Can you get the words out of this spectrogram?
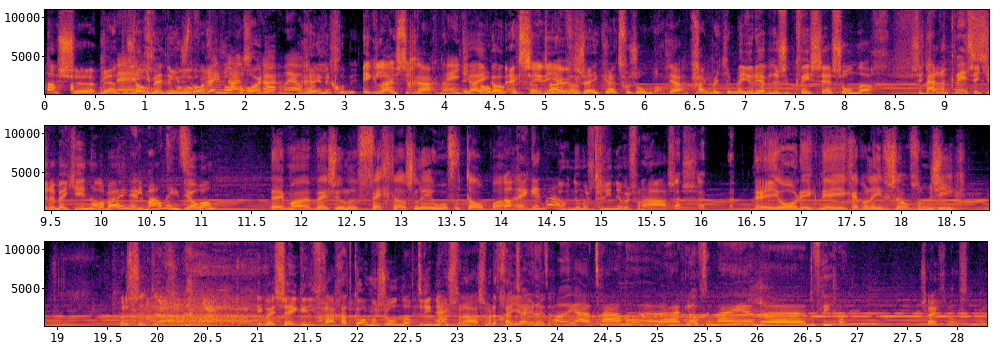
Het is, eh, maar ja, het is wel goed bent nieuws, toch? Geworden. graag naar jou. Redelijk goed. Ik luister graag naar. Weet Ik ook. een extra zekerheid voor zondag. Ja. Ga ik met je En mee. jullie hebben dus een quiz, hè, zondag? Zit je, hebben er, een quiz. zit je er een beetje in, allebei? Helemaal niet. Johan? Nee, maar wij zullen vechten als leeuwen voor Talpa. Dat hè? denk ik wel. Noem, noem eens drie nummers van Hazes. Nee hoor, ik, nee, ik heb alleen verstand van muziek. Maar dat is- dat is- ik weet zeker, die vraag gaat komen zondag. Drie nummers van Hazes, maar dat ga jij redden. tra- Ja, tranen. eh, hij gelooft in mij en eh, de vlieger. Zij gelooft in mij.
